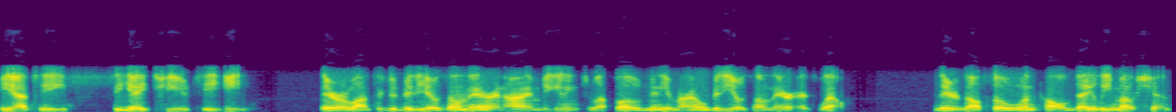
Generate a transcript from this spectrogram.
B-I-T-C-H-U-T-E. There are lots of good videos on there, and I am beginning to upload many of my own videos on there as well. There's also one called Daily Motion,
